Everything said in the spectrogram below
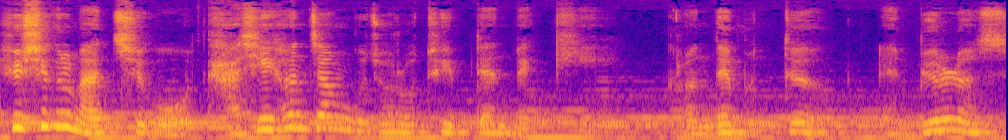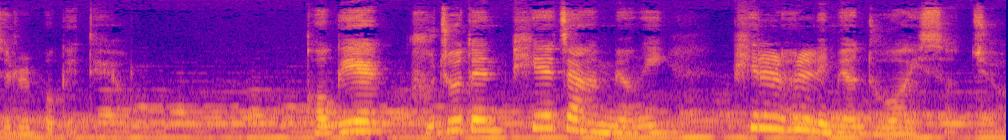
휴식을 마치고 다시 현장 구조로 투입된 맥키. 그런데 문득 앰뷸런스를 보게 돼요. 거기에 구조된 피해자 한 명이 피를 흘리며 누워 있었죠.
